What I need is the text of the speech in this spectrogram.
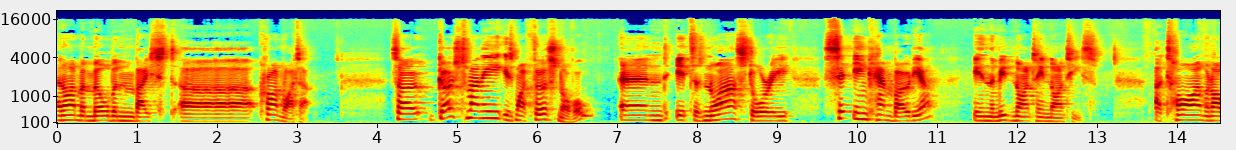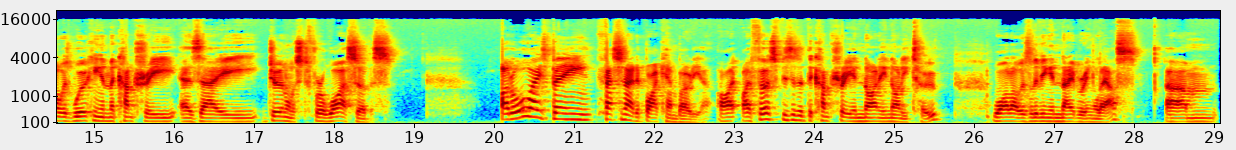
and I'm a Melbourne based uh, crime writer. So, Ghost Money is my first novel, and it's a noir story set in Cambodia in the mid 1990s, a time when I was working in the country as a journalist for a wire service. I'd always been fascinated by Cambodia. I, I first visited the country in 1992 while I was living in neighbouring Laos. Um,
